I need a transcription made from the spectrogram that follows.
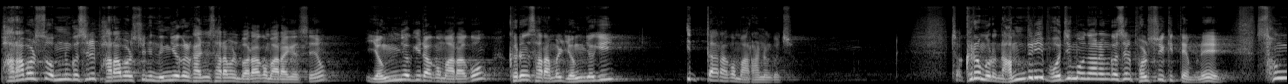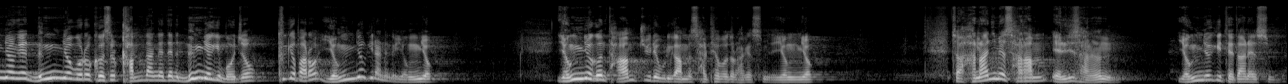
바라볼 수 없는 것을 바라볼 수 있는 능력을 가진 사람을 뭐라고 말하겠어요? 영역이라고 말하고 그런 사람을 영역이 있다라고 말하는 거죠. 자, 그러므로 남들이 보지 못하는 것을 볼 수 있기 때문에 성령의 능력으로 그것을 감당해야 되는 능력이 뭐죠? 그게 바로 영역이라는 거예요, 영역. 영역은 다음 주일에 우리가 한번 살펴보도록 하겠습니다. 영역. 자, 하나님의 사람 엘리사는 영역이 대단했습니다.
